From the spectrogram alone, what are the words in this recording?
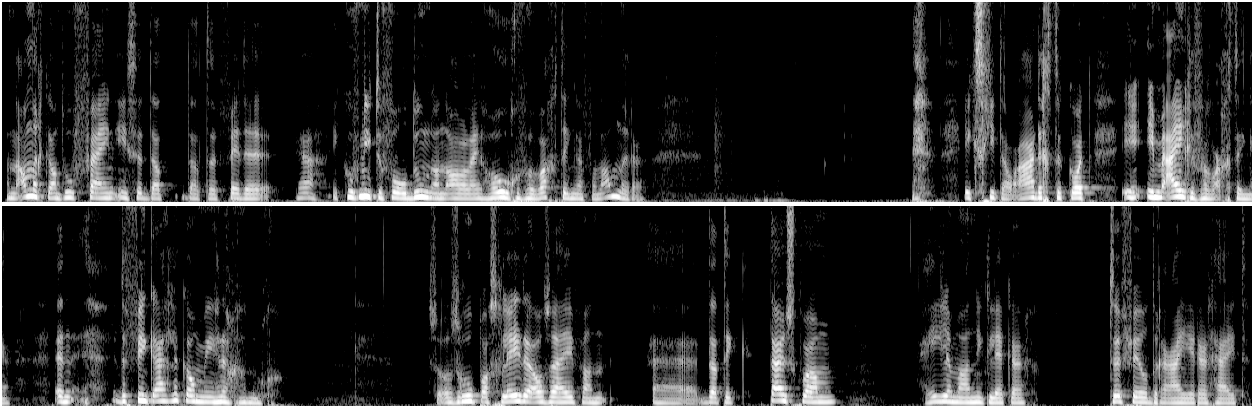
aan de andere kant, hoe fijn is het dat, dat er verder, ja, ik hoef niet te voldoen aan allerlei hoge verwachtingen van anderen. Ik schiet al aardig tekort in, in mijn eigen verwachtingen. En dat vind ik eigenlijk al meer dan genoeg. Zoals Roel pas geleden al zei, van, uh, dat ik thuis kwam helemaal niet lekker. Te veel draaierigheid.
